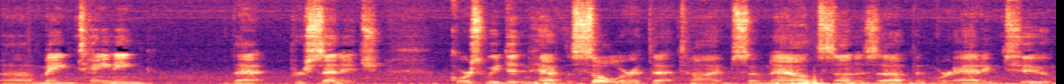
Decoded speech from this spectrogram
uh, maintaining that percentage. Of course we didn't have the solar at that time so now the sun is up and we're adding two.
